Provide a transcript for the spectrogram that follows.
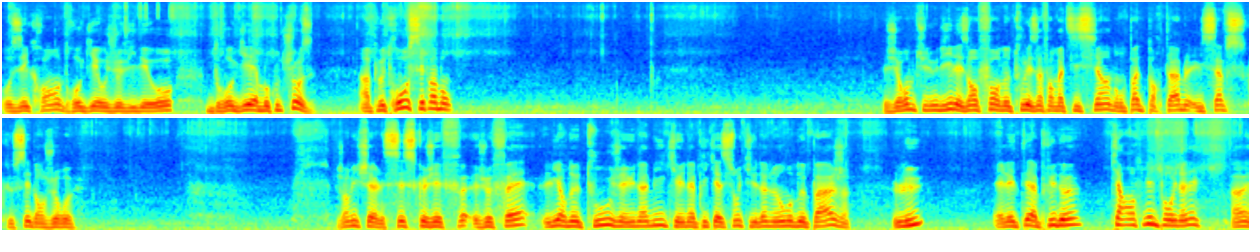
aux écrans, drogués aux jeux vidéo, drogués à beaucoup de choses. Un peu trop, c'est pas bon. Jérôme, tu nous dis, les enfants de tous les informaticiens n'ont pas de portable, ils savent ce que c'est dangereux. Jean-Michel, c'est ce que je fais, lire de tout. J'ai une amie qui a une application qui lui donne le nombre de pages lues. Elle était à plus de 40 000 pour une année. Ah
